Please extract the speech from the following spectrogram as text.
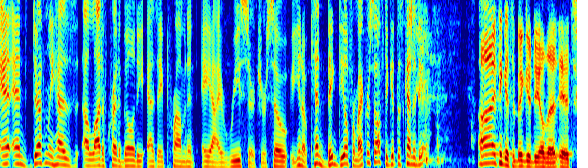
and, and, definitely has a lot of credibility as a prominent AI researcher. So, you know, Ken, big deal for Microsoft to get this kind of deal? I think it's a bigger deal that it's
